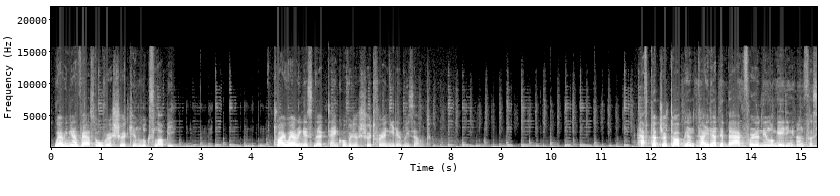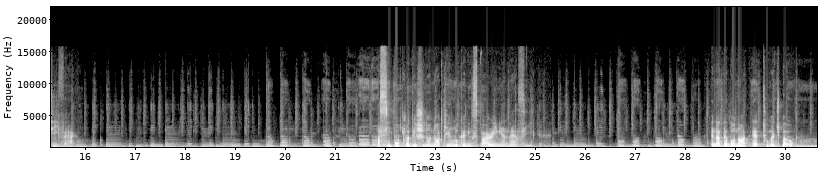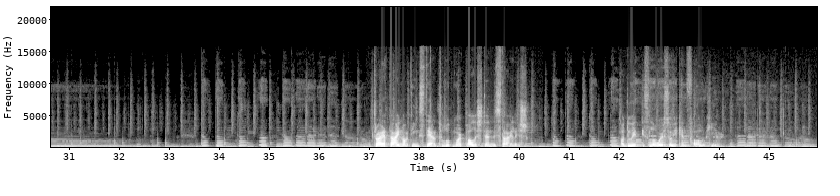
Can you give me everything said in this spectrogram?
Wearing a vest over a shirt can look sloppy. Try wearing a snug tank over your shirt for a neater result. Half tuck your top and tie it at the back for an elongating unfussy effect. A simple traditional knot can look uninspiring and messy. And a double knot adds too much bulk. Try a tie knot instead to look more polished and stylish. I'll do it slower so you can follow here.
